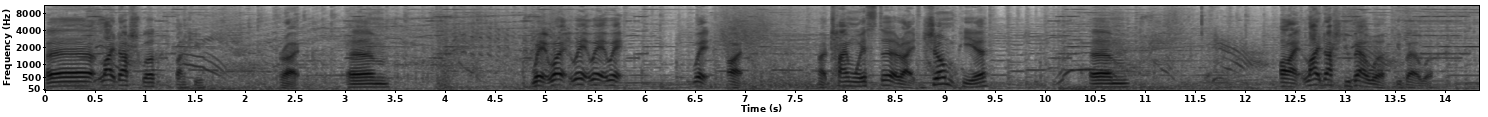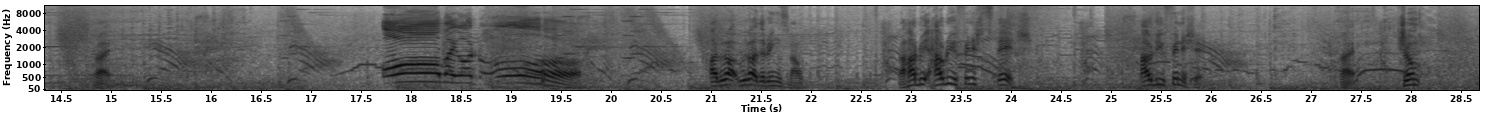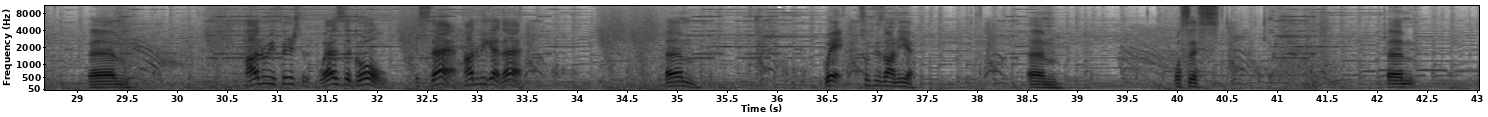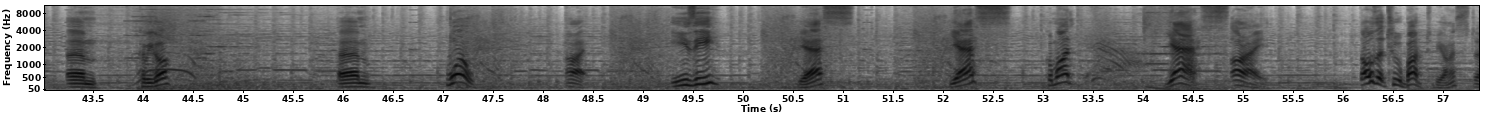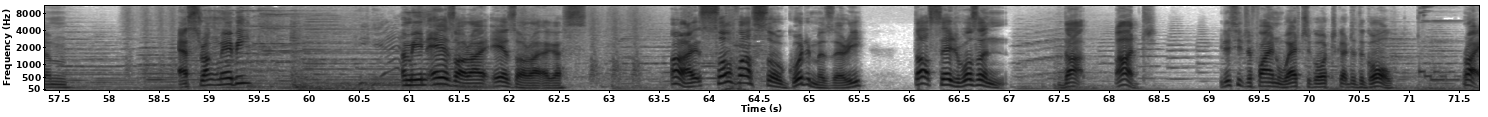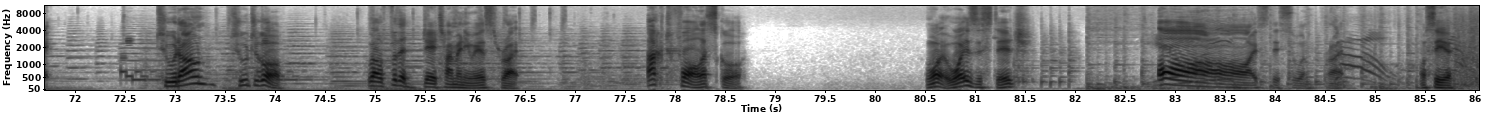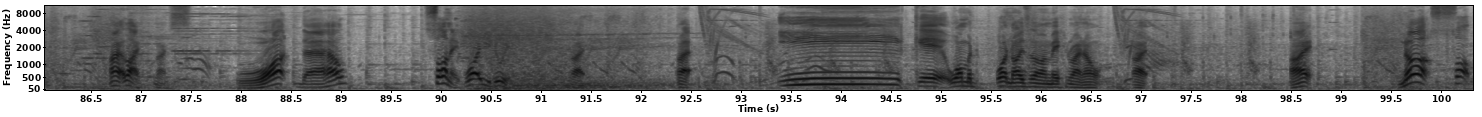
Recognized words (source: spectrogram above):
Uh, light dash work, thank you. Right. Um. Wait, wait, wait, wait, wait. Wait, alright. Alright, time waster. Right, jump here. Um. Alright, light dash, you better work. You better work. Right. Oh my god! Oh! Oh, we got we got the rings now. now how do we, how do you finish the stage? How do you finish it? Alright, jump. Um, how do we finish this? Where's the goal? It's there. How do we get there? Um, wait, something's on here. Um, what's this? Um, um, can we go? Um, whoa! Alright. Easy. Yes. Yes. Come on. Yes. Alright. That wasn't too bad, to be honest. Um, S rank, maybe? I mean, is alright. Is alright, I guess. Alright, so far so good in Mazuri. That stage wasn't that bad. You just need to find where to go to get to the goal. Right. Two down, two to go. Well, for the daytime anyways, right. Act 4, let's go. What, what is this stage? Oh, it's this one. Right. I'll see you. Alright, life. Nice. What the hell? Sonic, what are you doing? Right. Right. Okay. Eh, what, what noise am I making right now? Alright. Alright. No! Stop!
